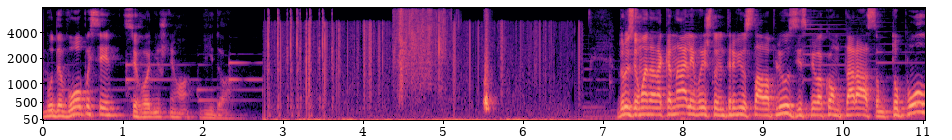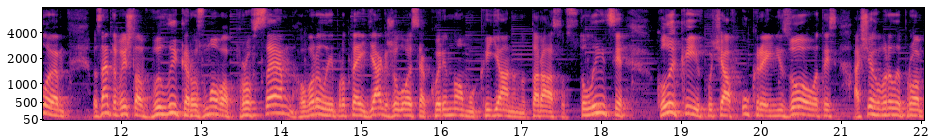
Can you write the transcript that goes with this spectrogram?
буде в описі сьогоднішнього відео. Друзі, у мене на каналі вийшло інтерв'ю Слава Плюс зі співаком Тарасом Тополою. Ви знаєте, вийшла велика розмова про все. Говорили і про те, як жилося корінному киянину Тарасу в столиці, коли Київ почав українізовуватись. А ще говорили про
